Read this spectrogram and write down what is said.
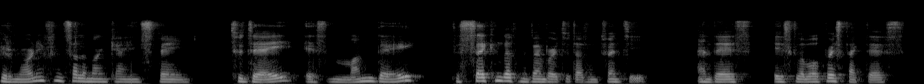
Good morning from Salamanca in Spain. Today is Monday, the 2nd of November 2020, and this is Global Perspectives.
